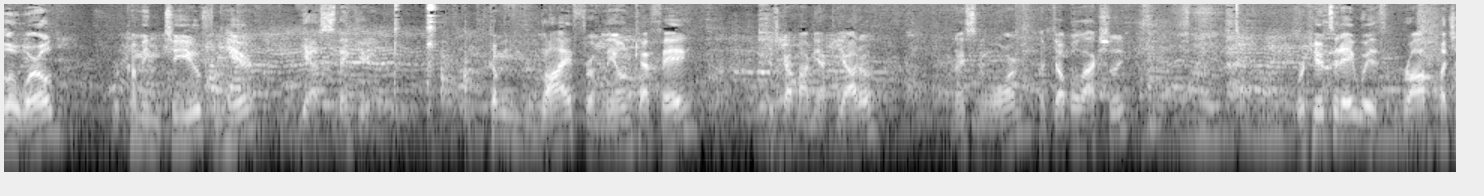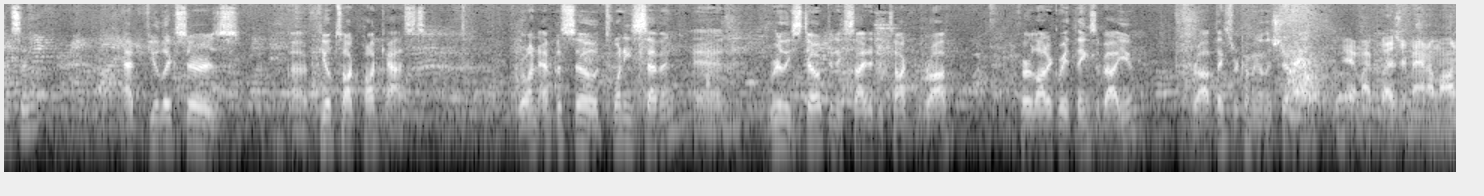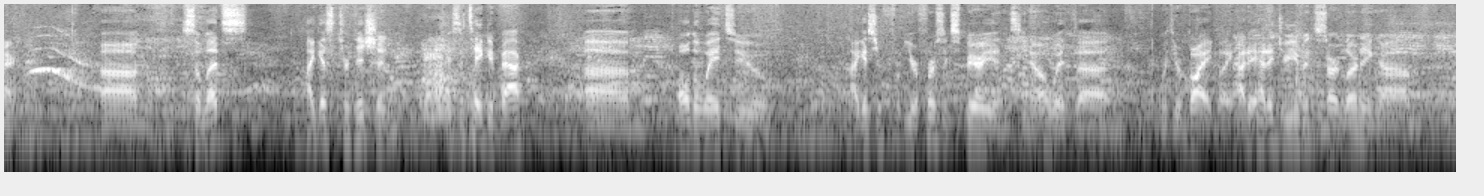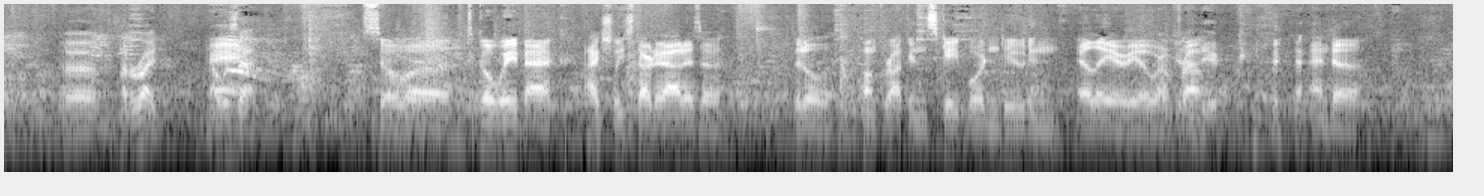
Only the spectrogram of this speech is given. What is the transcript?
Hello, world. We're coming to you from here. Yes, thank you. Coming live from Leon Cafe. Just got my macchiato, nice and warm, a double actually. We're here today with Rob Hutchinson at Fuelixer's uh, Field Talk podcast. We're on episode 27 and really stoked and excited to talk with Rob. I've heard a lot of great things about you. Rob, thanks for coming on the show. Yeah, my pleasure, man. I'm honored. So let's, I guess, tradition is to take it back um, all the way to, I guess, your, your first experience, you know, with uh, with your bike. Like, how did, how did you even start learning um, um, how to ride? How was that? So uh, to go way back, I actually started out as a little punk rocking skateboarding dude in LA area where I'm Get from, and uh,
